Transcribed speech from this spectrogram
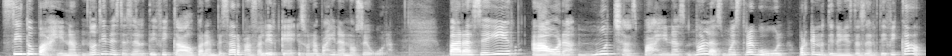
Si tu página no tiene este certificado, para empezar va a salir que es una página no segura. Para seguir, ahora muchas páginas no las muestra Google porque no tienen este certificado.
